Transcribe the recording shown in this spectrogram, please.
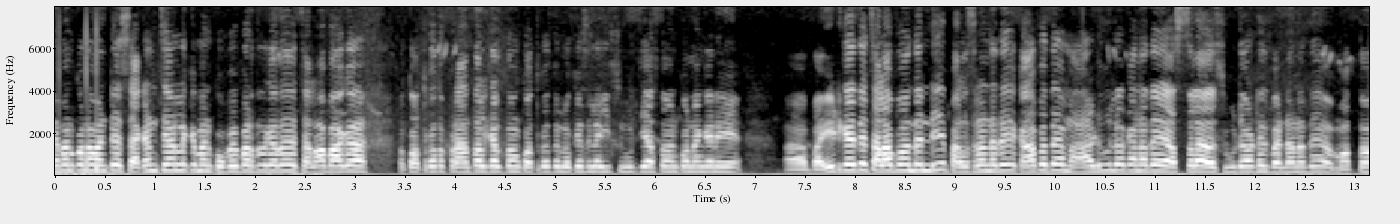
ఏమనుకున్నామంటే సెకండ్ ఛానల్కి మనకు ఉపయోగపడుతుంది కదా చాలా బాగా కొత్త కొత్త ప్రాంతాలకు వెళ్తాం కొత్త కొత్త లొకేషన్లు అవి షూట్ చేస్తాం అనుకున్నాం కానీ బయటకి అయితే చాలా బాగుందండి పల్సర్ అన్నది. కాకపోతే మా అడవిలోకి అన్నది అస్సలు సూట్ అవ్వట్లేదు బండి అన్నది. మొత్తం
